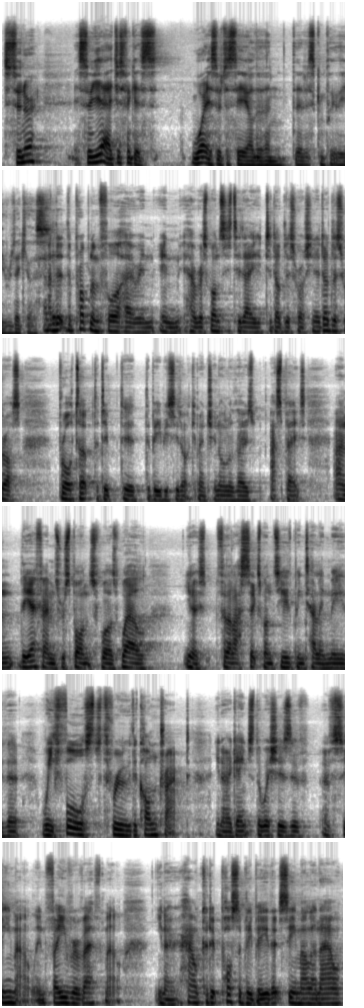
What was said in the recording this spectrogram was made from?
sooner. So yeah, I just think it's what is there to say other than that it's completely ridiculous. And the, the problem for her in, in her responses today to Douglas Ross, you know, Douglas Ross brought up the, the, the BBC documentary and all of those aspects, and the FM's response was, well, you know, for the last six months, you've been telling me that we forced through the contract, you know, against the wishes of, of CMAL in favour of FML. You know, how could it possibly be that CMAL are now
